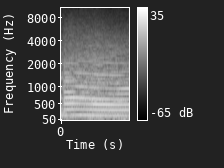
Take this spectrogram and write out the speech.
Oh.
